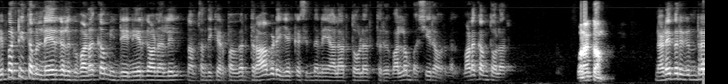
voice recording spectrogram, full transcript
லிபர்டி தமிழ் நேயர்களுக்கு வணக்கம். இன்றைய நேர்காணலில் நாம் சந்திக்க இருப்பவர் திராவிட இயக்க சிந்தனையாளர் தோழர் திரு வல்லம் பஷீர் அவர்கள். வணக்கம் தோழர். வணக்கம். நடைபெறுகின்ற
